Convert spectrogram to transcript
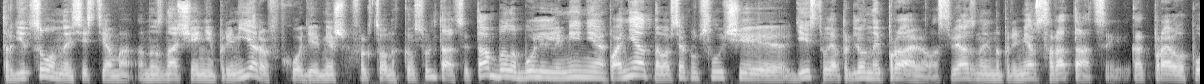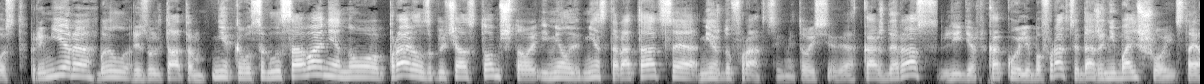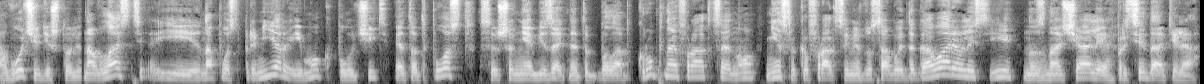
традиционная система назначения премьеров в ходе межфракционных консультаций, там было более или менее понятно, во всяком случае, действовали определенные правила, связанные, например, с ротацией. Как правило, пост премьера был результатом некого согласования, но правило заключалось в том, что имела место ротация между фракциями. То есть э, каждый раз лидер какой-либо фракции, даже небольшой, стоял в очереди, что ли, на власть и на пост премьера и мог получить этот пост. Совершенно не обязательно это была крупная фракция, но несколько фракций между собой договаривались и назначали председателя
